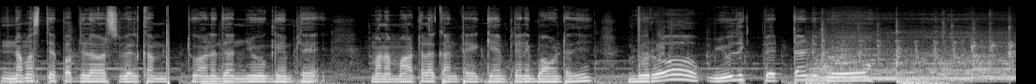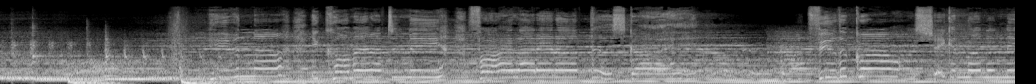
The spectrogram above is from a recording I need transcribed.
నమస్తే PUBG lovers welcome to another new game play మన మాటల కంటే గేమ్ ప్లేనే బాగుంటుంది. బ్రో మ్యూజిక్ పెట్టండి బ్రో. Shaking underneath.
